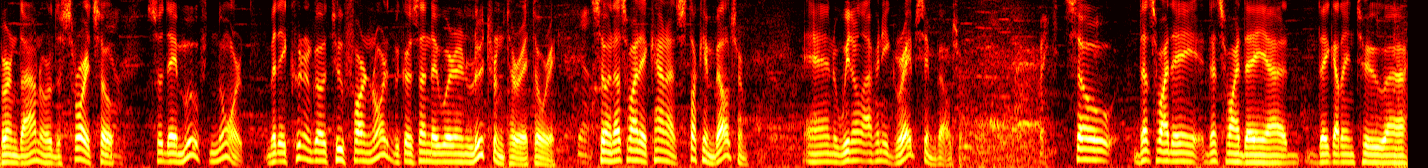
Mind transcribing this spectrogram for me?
burned down or destroyed. So. Yeah. So they moved north, but they couldn't go too far north because then they were in Lutheran territory. Yeah. So that's why they kind of stuck in Belgium, and we don't have any grapes in Belgium. Right. So that's why they that's why they uh, they got into uh,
